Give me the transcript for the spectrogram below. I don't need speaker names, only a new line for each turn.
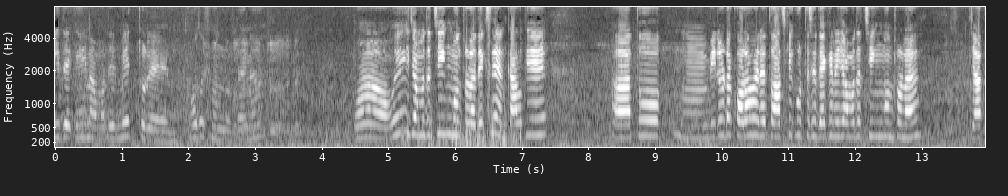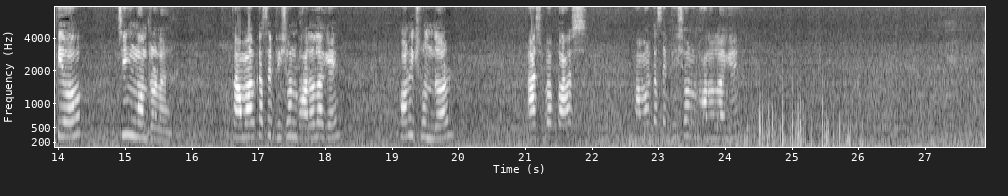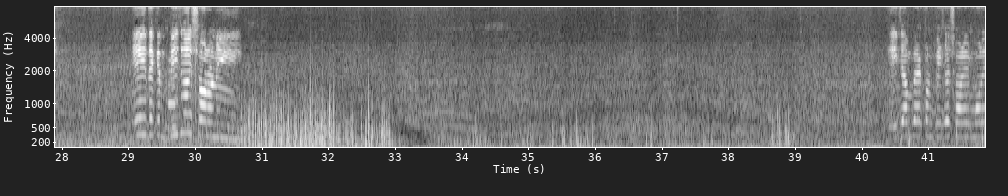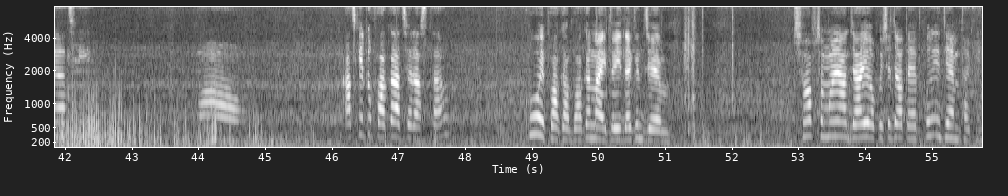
এই দেখেন আমাদের মেট্রো রেল কত সুন্দর, তাই না? ওয়াও এই যে আমাদের চিং মন্ত্রটা দেখছেন? কালকে তো ভিডিওটা করা হয় না, তো আজকে করতেছে। দেখেন এই যে আমাদের চিং মন্ত্রণালয়, জাতীয় চিং মন্ত্রণালয়। তো আমার কাছে ভীষণ ভালো লাগে। অনেক সুন্দর। আসবাব পাশ আমার কাছে ভীষণ ভালো লাগে এই দেখেন, বিজয় সরণি। এই যে আমরা এখন বিজয় সরণির মনে আছি! আজকে একটু ফাঁকা আছে রাস্তা। কই ফাঁকা? ফাঁকা নাই তো, এই দেখেন জ্যাম। সব সময় যাই অফিসে যাতায়াত করি, জ্যাম থাকে।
